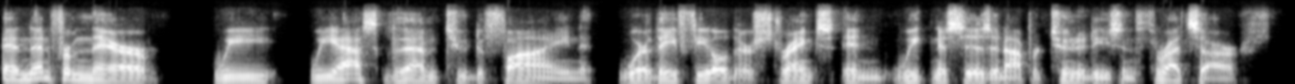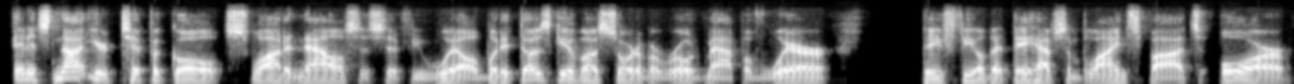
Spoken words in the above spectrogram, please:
And then from there, we we ask them to define where they feel their strengths and weaknesses and opportunities and threats are and it's not your typical SWOT analysis, if you will, but it does give us sort of a roadmap of where they feel that they have some blind spots or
